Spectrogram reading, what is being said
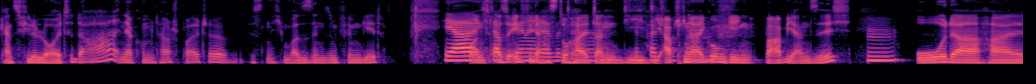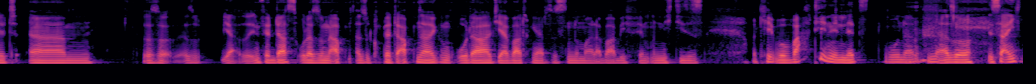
ganz viele Leute da in der Kommentarspalte wissen nicht, um was es in diesem Film geht. Ja, und glaub, also entweder hast du halt dann die, die Abneigung gegen Barbie an sich oder halt ähm, also, also ja, also entweder das oder so eine Ab also komplette Abneigung oder halt die Erwartung, ja, das ist ein normaler Barbie-Film und nicht dieses, okay, wo wart ihr in den letzten Monaten? Also ist eigentlich,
